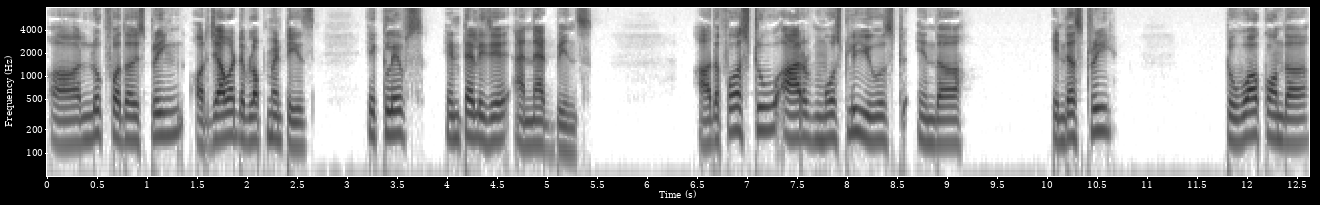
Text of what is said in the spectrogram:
uh, look for the Spring or Java development is Eclipse, IntelliJ, and NetBeans. Uh, the first two are mostly used in the industry to work on the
